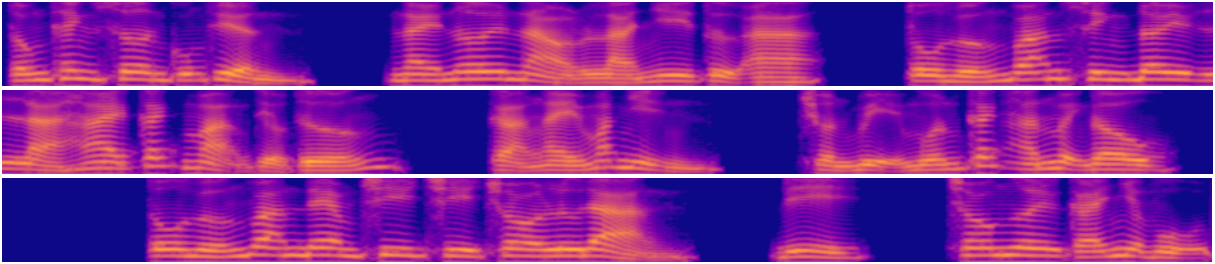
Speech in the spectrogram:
Tống Thanh Sơn cũng phiền, này nơi nào là nhi tử a, tô hướng vãn sinh đây là hai cách mạng tiểu tướng, cả ngày mắt nhìn, chuẩn bị muốn cách hắn mệnh đâu. Tô hướng văn đem chi chi cho lư đản, đi, cho ngươi cái nhiệm vụ,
